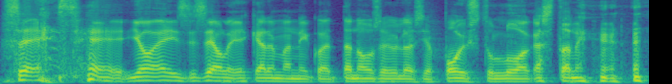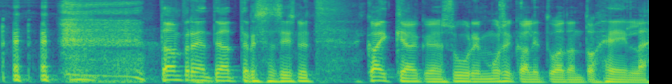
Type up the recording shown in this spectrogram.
se, se, joo ei, se, se oli ehkä enemmän niin kuin, että nouse ylös ja poistu luokasta. Niin. Tampereen teatterissa siis nyt kaikkien aikojen suurin musikaalituotanto heillä,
